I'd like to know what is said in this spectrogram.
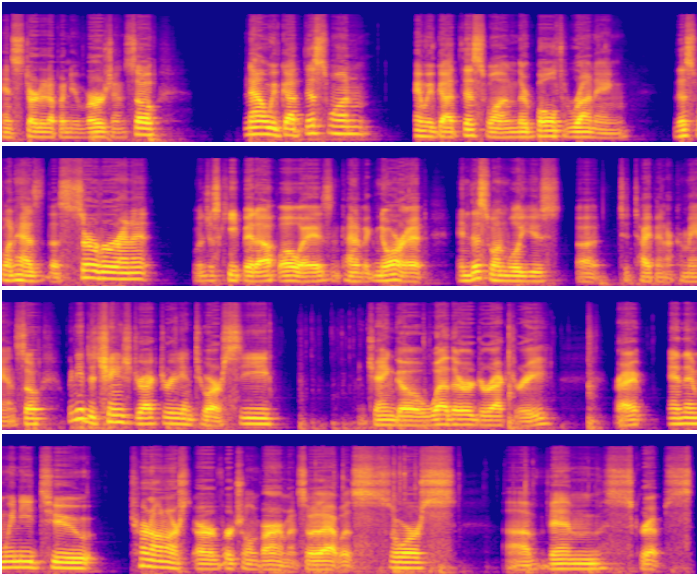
and started up a new version. So now we've got this one, and we've got this one. They're both running. This one has the server in it. We'll just keep it up always and kind of ignore it. And this one we'll use uh, to type in our command. So we need to change directory into our C Django weather directory, right? And then we need to turn on our, our virtual environment. So that was source uh, virt scripts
